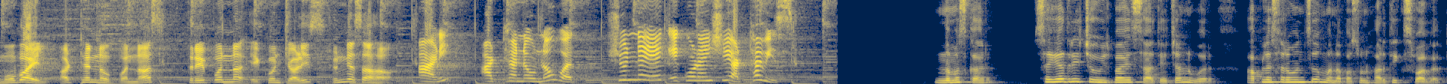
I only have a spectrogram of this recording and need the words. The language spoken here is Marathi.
मोबाईल अठ्ठ्याण्णव पन्नास त्रेपन्न एकोणचाळीस शून्य सहा. आणि अठ्ठ्याण्णव नव्वद शून्य एक एकोणऐंशी अठ्ठावीस. नमस्कार. सह्याद्री चोवीस बाय सात या चॅनलवर आपल्या सर्वांचं मनापासून हार्दिक स्वागत.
